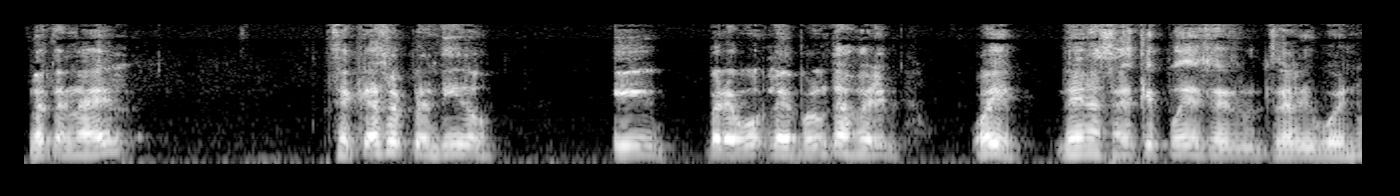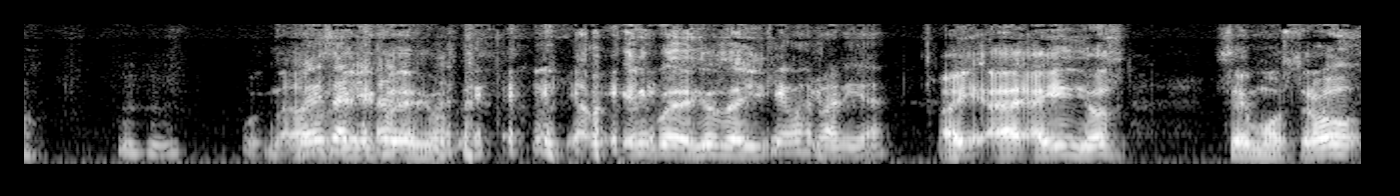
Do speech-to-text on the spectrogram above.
Natanael se queda sorprendido y le pregunta a Felipe, Oye, de Nazaret, ¿qué puede ser salir bueno? Nada más el Hijo de Dios. Nada más el Hijo de Dios ahí. Qué barbaridad. Ahí, ahí Dios se mostró,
